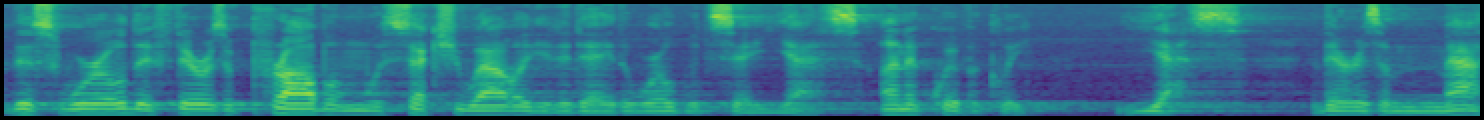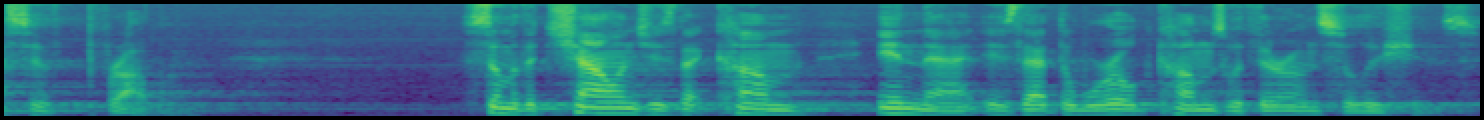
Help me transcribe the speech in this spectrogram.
this world if there was a problem with sexuality today, the world would say yes, unequivocally. Yes, there is a massive problem. Some of the challenges that come in that is that the world comes with their own solutions.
